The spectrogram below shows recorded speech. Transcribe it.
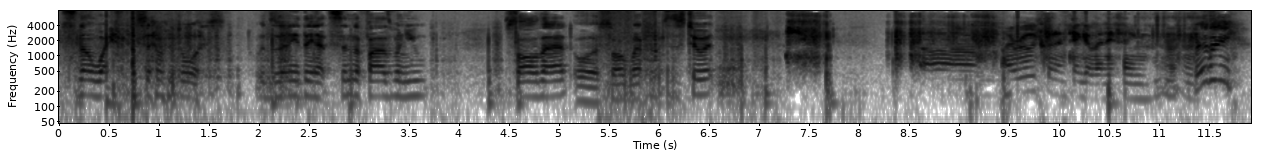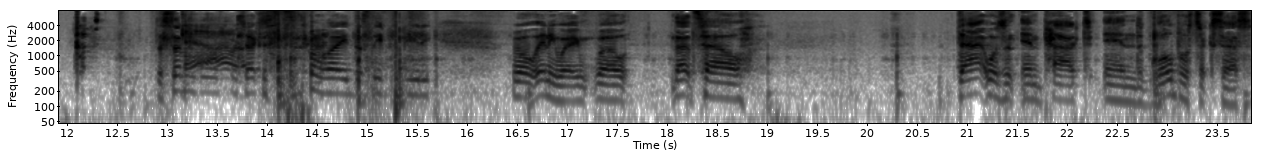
Snow White and the Seven Dwarfs was there anything that signifies when you saw that or saw references to it? Um, I really couldn't think of anything. Mm-mm. really? The Seven Yeah, I Dwarfs don't protected White the Sleeping Beauty. Well anyway well that's how that was an impact in the global success.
